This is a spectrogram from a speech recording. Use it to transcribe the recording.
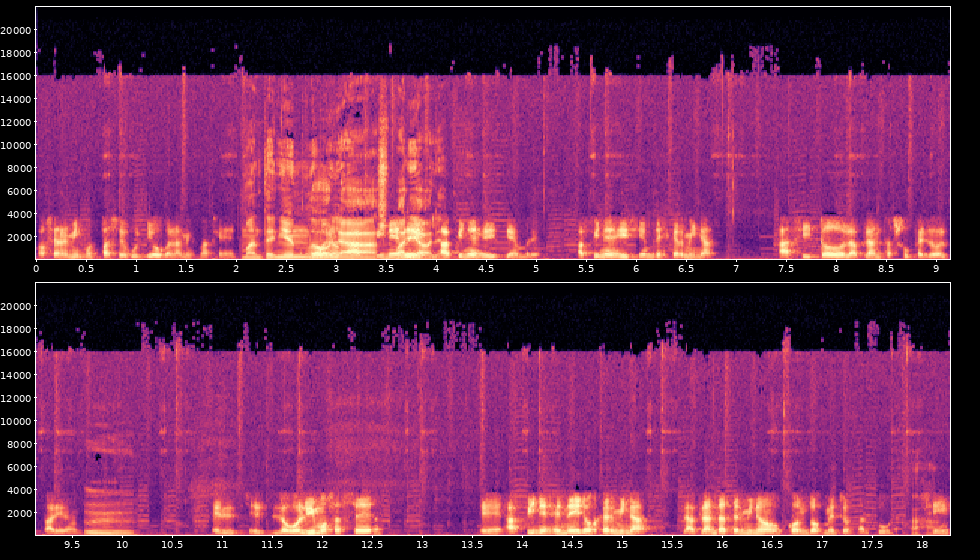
O sea, en el mismo espacio de cultivo con la misma genética. Manteniendo las variables. a fines de diciembre. A fines de diciembre germina. Así todo la planta superó el paredón. Mm. lo volvimos a hacer. Eh, a fines de enero germina. La planta terminó con dos metros de altura. ¿sí?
